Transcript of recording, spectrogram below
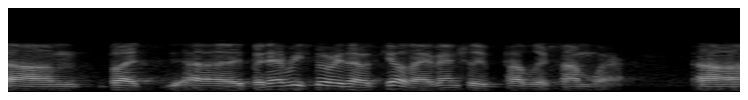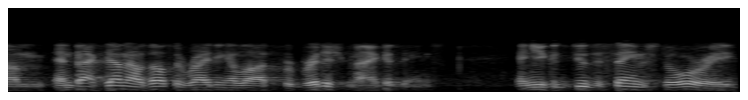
um, but uh, but every story that was killed, I eventually published somewhere. Um, and back then, I was also writing a lot for British magazines, and you could do the same story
